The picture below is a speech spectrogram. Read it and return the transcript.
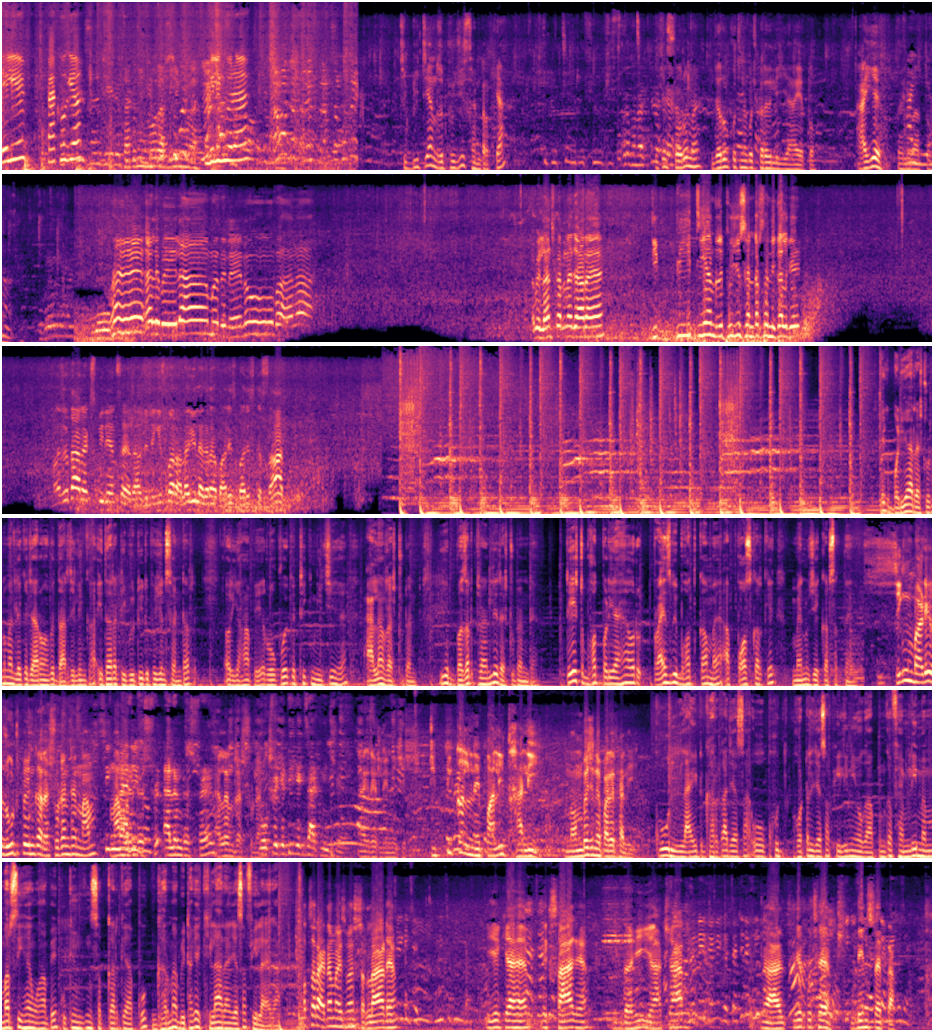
ले लिए? पैक हो गया? पैकिंग हो रहा बिलिंग हो रहा है। बिलिंग हो रहा है? टिबिटियन रिफ्यूजी सेंटर क्या? शोरूम है। ज़रूर कुछ ना कुछ खरीद लीजिए आइए तो। आइए। पहली बात तो वो है अलबेला मदनैनो बाला अभी लंच करने जा रहे हैं। दी बीटीएन रिफ्यूजी सेंटर से निकल गए। मज़ेदार एक्सपीरियंस है दार्जिलिंग। इस बार अलग ही लग रहा है बारिश बारिश के साथ। एक बढ़िया रेस्टोरेंट में लेके जा रहा हूँ अभी दार्जिलिंग का। इधर है टीबीटी डिफ्यूजन सेंटर और यहाँ पे रोपवे के ठीक नीचे है एलन रेस्टोरेंट ये बजट फ्रेंडली रेस्टोरेंट है। टेस्ट बहुत बढ़िया है और प्राइस भी बहुत कम है। आप पॉज करके मेनू चेक कर सकते हैं। सिंहबाड़ी रूट पे इनका रेस्टोरेंट है नाम? नाम Allen restaurant Allen restaurant ropeway के ठीक एग्जैक्ट नीचे। एग्जैक्टली नीचे। टिपिकल नेपाली थाली नॉनवेज नेपाली थाली। कूल लाइट घर का जैसा, वो खुद होटल जैसा फील ही नहीं होगा। आप उनका फैमिली मेंबर्स ही है वहाँ पे कुकिंग वुकिंग सब करके आपको घर में बिठा के खिला रहे हैं जैसा फील आएगा। बहुत सारा आइटम है इसमें, सलाद है, ये क्या है? एक साग है, दही, अचार ये कुछ है बीन्स टाइप का।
